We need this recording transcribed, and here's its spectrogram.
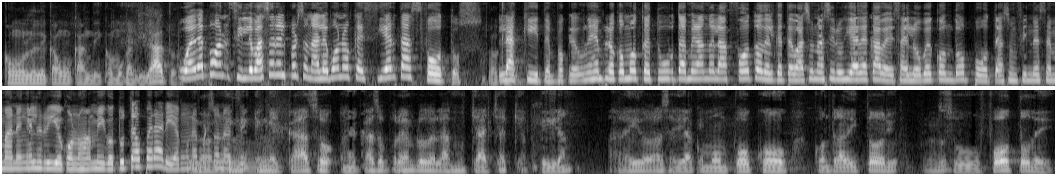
como lo de como, candi- como candidato. Puede poner, si le va a hacer el personal, es bueno que ciertas fotos Ok. la quiten. Porque un ejemplo, como que tú estás mirando la foto del que te va a hacer una cirugía de cabeza y lo ve con dos potes hace un fin de semana en el río con los amigos. ¿Tú te operarías en una No, persona no, así? En el caso, en el caso, por ejemplo, de las muchachas que aspiran regidora, sería como un poco contradictorio su foto de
